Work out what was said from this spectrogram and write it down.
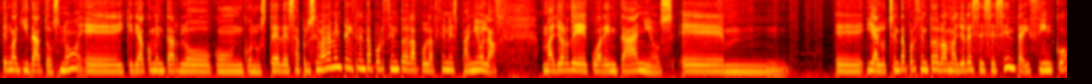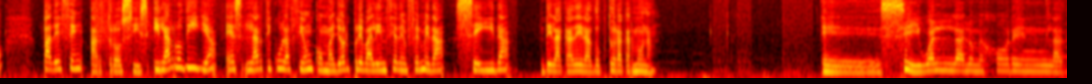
tengo aquí datos, ¿no? Eh, y quería comentarlo con, con, ustedes. Aproximadamente el 30% de la población española mayor de 40 años y al 80% de los mayores de 65 padecen artrosis y la rodilla es la articulación con mayor prevalencia de enfermedad seguida de la cadera, doctora Carmona. Eh, sí, igual a lo mejor en la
